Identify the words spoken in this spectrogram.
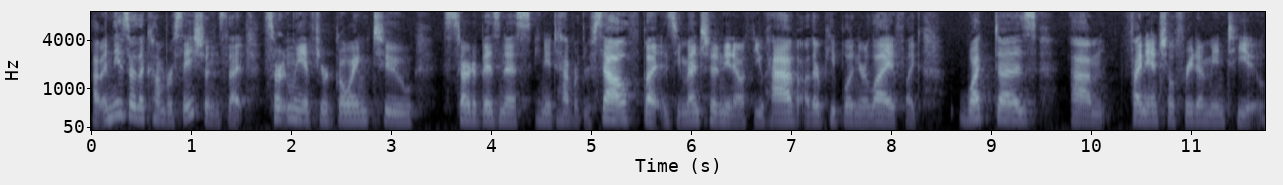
uh, and these are the conversations that certainly if you're going to start a business, you need to have with yourself. But as you mentioned, you know, if you have other people in your life, like what does um, financial freedom mean to you?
